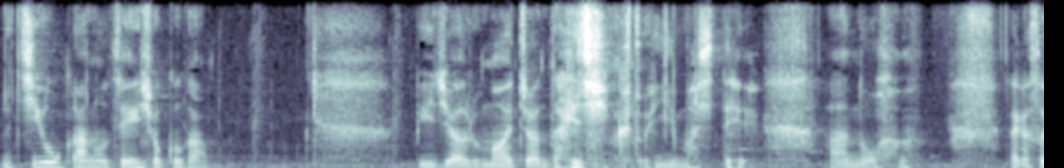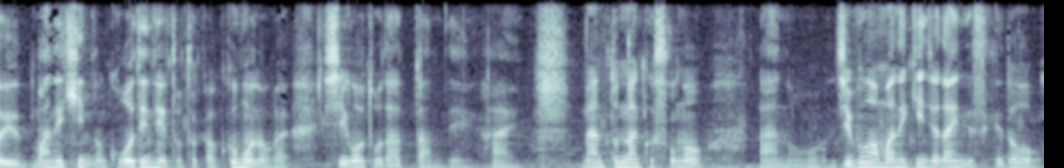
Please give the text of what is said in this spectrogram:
一応あの前職がビジュアルマーチャンダイジングと言いまして あの なんかそういうマネキンのコーディネートとかを組むのが仕事だったんで、はい、なんとなくそのあの自分はマネキンじゃないんですけど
